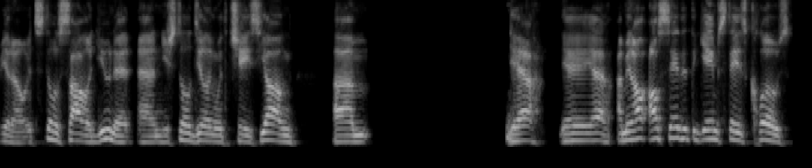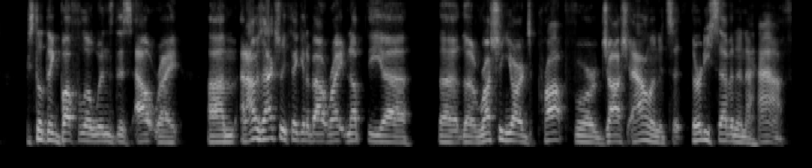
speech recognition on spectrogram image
you know, it's still a solid unit, and you're still dealing with Chase Young. Um, yeah, yeah, yeah, yeah. I mean, I'll I'll say that the game stays close. I still think Buffalo wins this outright. Um, and I was actually thinking about writing up the uh, the the rushing yards prop for Josh Allen. It's at 37 and a half.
